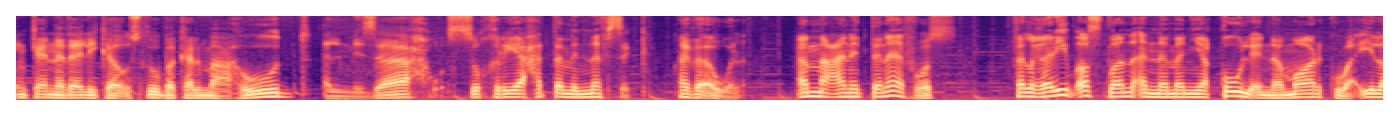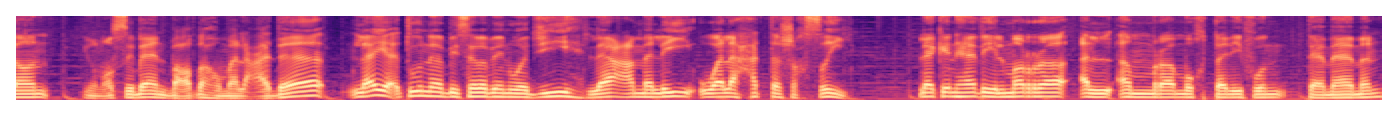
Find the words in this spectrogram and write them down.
إن كان ذلك أسلوبك المعهود المزاح والسخرية حتى من نفسك. هذا أولا. أما عن التنافس فالغريب أصلا أن من يقول إن مارك وإيلون ينصبان بعضهما العداء لا يأتون بسبب وجيه لا عملي ولا حتى شخصي لكن هذه المرة الأمر مختلف تماما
